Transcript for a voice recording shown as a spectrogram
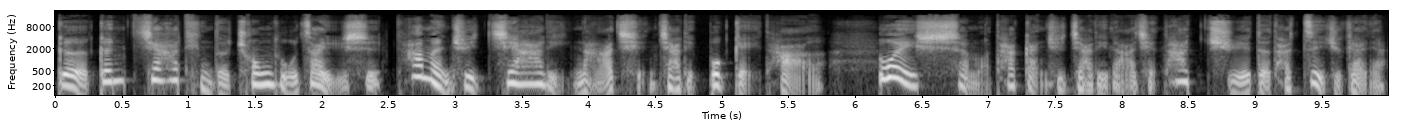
个跟家庭的冲突，在于是他们去家里拿钱，家里不给他了。为什么他敢去家里拿钱？他觉得他自己去干人家，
